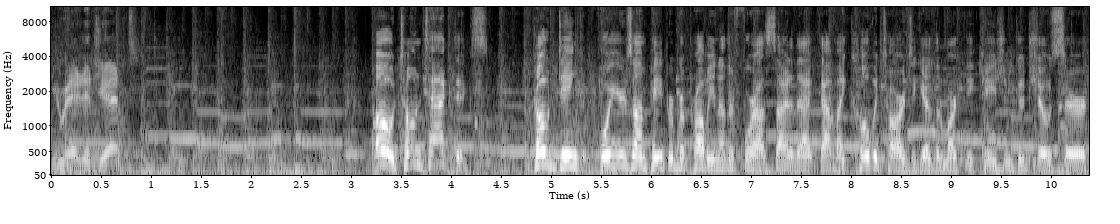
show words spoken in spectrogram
You ready to jet? Oh, Tone Tactics. Code Dink, four years on paper, but probably another four outside of that. Got my Kovatar together to mark the occasion. Good show, sir.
